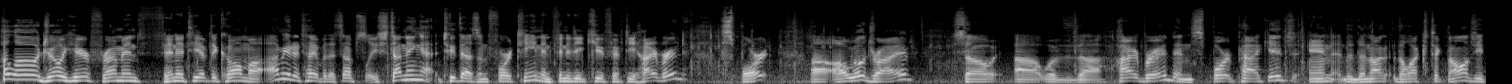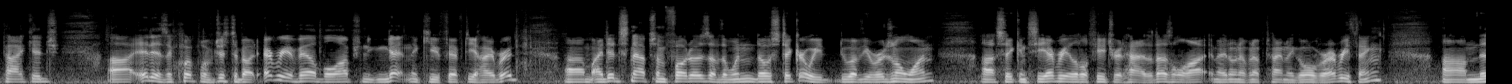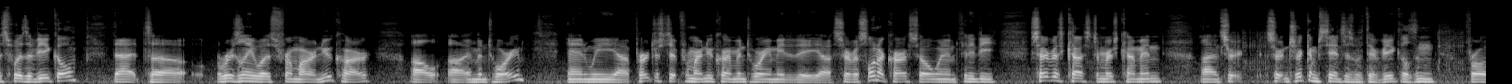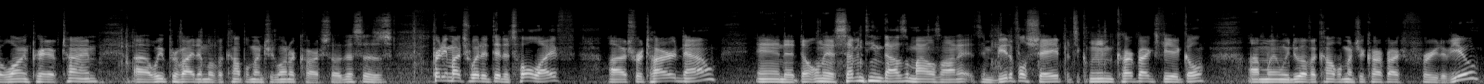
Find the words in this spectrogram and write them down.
Hello, Joe here from Infiniti of Tacoma. I'm here to tell you about this absolutely stunning 2014 Infiniti Q50 Hybrid Sport uh, all-wheel drive. So uh, with the hybrid and sport package and the deluxe technology package, uh, it is equipped with just about every available option you can get in the Q50 hybrid. Um, I did snap some photos of the window sticker. We do have the original one, uh, so you can see every little feature it has. It does a lot, and I don't have enough time to go over everything. Um, this was a vehicle that uh, originally was from our new car uh, uh, inventory, and we uh, purchased it from our new car inventory and made it a service loaner car. So when Infiniti service customers come in uh, in cer certain circumstances with their vehicles and for a long period of time, we provide them with a complimentary loaner car. So this is pretty much what it did its whole life. it's retired now and it only has 17,000 miles on it. It's in beautiful shape. It's a clean Carfax vehicle. Um, when we do have a complimentary Carfax for you to view.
